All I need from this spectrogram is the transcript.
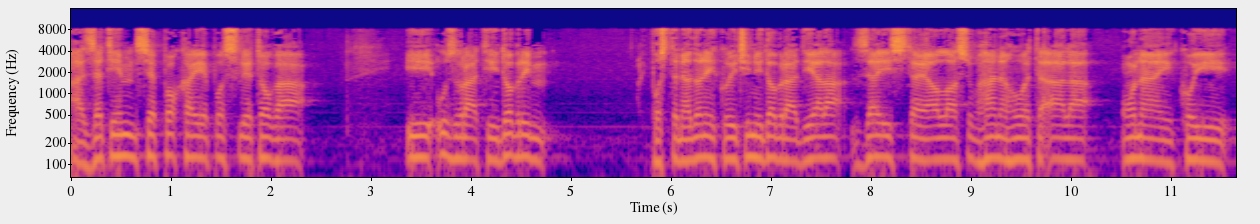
a zatim se pokaje poslije toga i uzvrati dobrim postane od onih koji čini dobra dijela zaista je Allah subhanahu wa ta'ala onaj koji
